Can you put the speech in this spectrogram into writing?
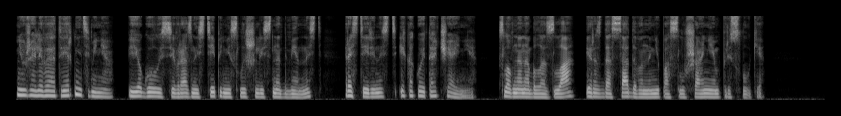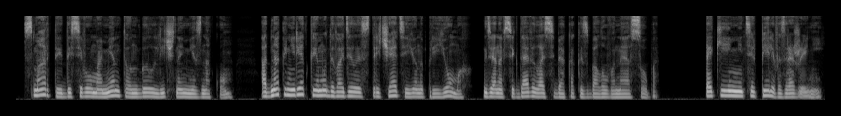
«Неужели вы отвергнете меня?» В её голосе в разной степени слышались надменность, растерянность и какое-то отчаяние, словно она была зла и раздосадована непослушанием прислуги. С Мартой до сего момента он был лично незнаком, однако нередко ему доводилось встречать ее на приемах, где она всегда вела себя как избалованная особа. Такие не терпели возражений.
